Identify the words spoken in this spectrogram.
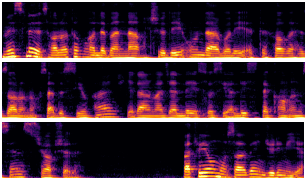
مثل اظهارات غالبا نقل شده اون درباره اتفاق 1935 که در مجله سوسیالیست کامن سنس چاپ شده. و توی اون مصاحبه اینجوری میگه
